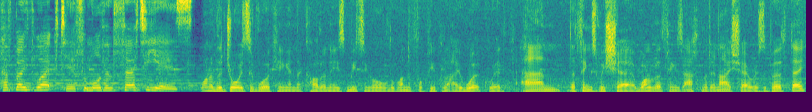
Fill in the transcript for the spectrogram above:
have both worked here for more than 30 years. One of the joys of working in the colonies, meeting all the wonderful people I work with, and the things we share. One of the things Ahmed and I share is a birthday.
